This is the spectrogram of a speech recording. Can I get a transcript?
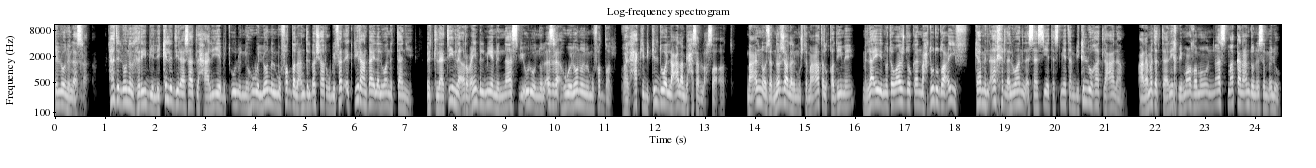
اللون الأزرق. هذا اللون الغريب اللي كل الدراسات الحالية بتقول أنه هو اللون المفضل عند البشر وبفرق كبير عن باقي الألوان الثانية. 30 ل 40% من الناس بيقولوا إنه الأزرق هو لونهم المفضل وهالحكي بكل دول العالم بحسب الإحصاءات. مع إنه إذا بنرجع للمجتمعات القديمة بنلاقي إنه تواجده كان محدود وضعيف كان من آخر الألوان الأساسية تسمية بكل لغات العالم. على مدى التاريخ بمعظمه الناس ما كان عندهم اسم إله.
